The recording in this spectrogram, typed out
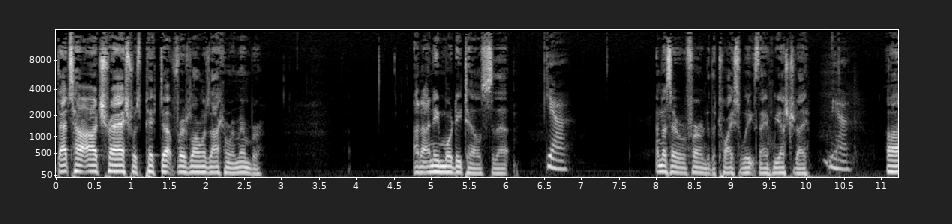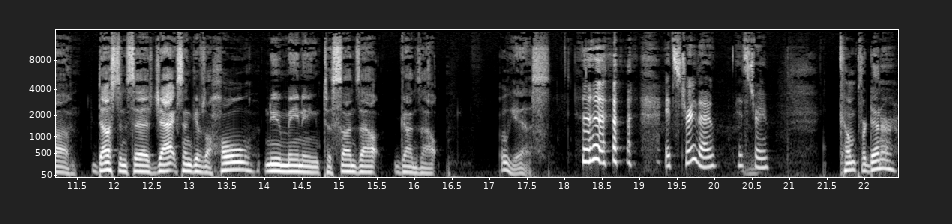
that's how our trash was picked up for as long as I can remember. And I need more details to that. Yeah. Unless they're referring to the twice a week thing from yesterday. Yeah. Uh, Dustin says Jackson gives a whole new meaning to suns out, guns out. Oh yes. It's true though. It's true. Come for dinner,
